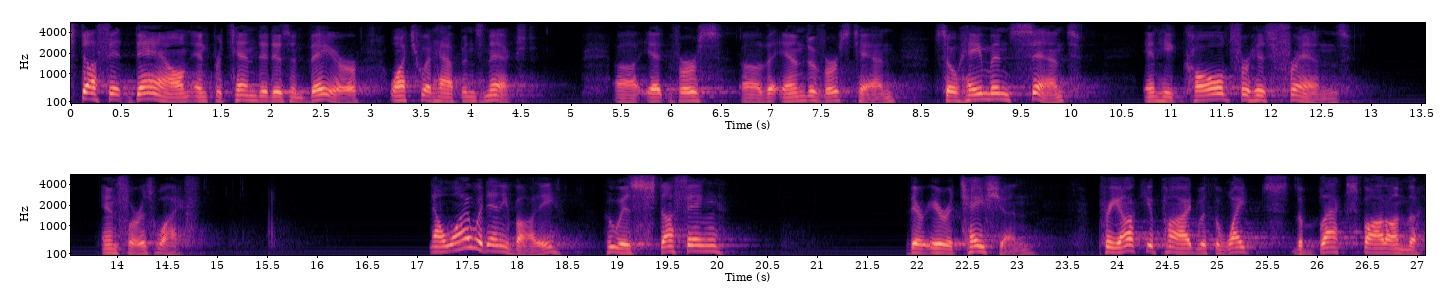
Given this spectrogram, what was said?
stuff it down and pretend it isn't there, watch what happens next. Uh, at verse, uh, the end of verse 10, so Haman sent and he called for his friends and for his wife. Now, why would anybody who is stuffing their irritation, preoccupied with the white, the black spot on the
